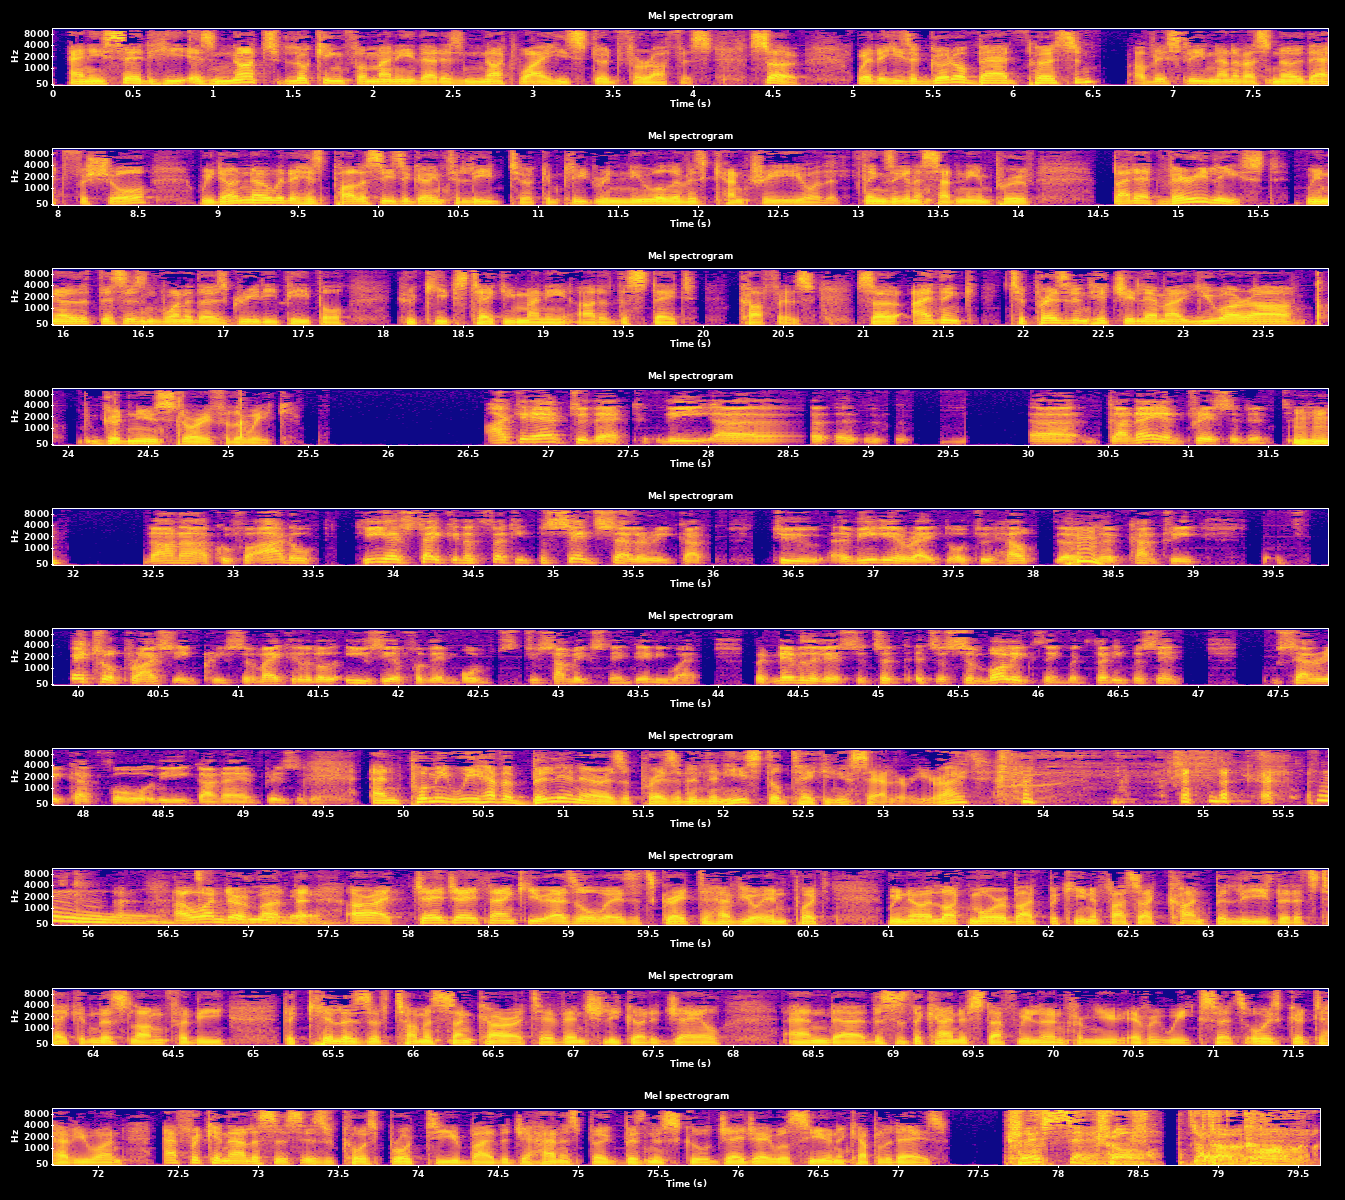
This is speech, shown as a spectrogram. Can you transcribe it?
And he said he is not looking for money. That is not why he stood for office. So, whether he's a good or bad person, Obviously, none of us know that for sure. We don't know whether his policies are going to lead to a complete renewal of his country or that things are going to suddenly improve. But at very least, we know that this isn't one of those greedy people who keeps taking money out of the state coffers. So I think to President Hichilema, you are our good news story for the week. I can add to that. The uh, uh, uh, Ghanaian president, mm-hmm. Nana Akufo-Addo, he has taken a 30% salary cut to ameliorate or to help the, hmm. the country petrol price increase. It'll make it a little easier for them, or to some extent anyway. But nevertheless, it's a it's a symbolic thing. But thirty percent salary cut for the Ghanaian president. And Pumi, we have a billionaire as a president, and he's still taking a salary, right? hmm. I wonder about that. All right, JJ, thank you as always. It's great to have your input. We know a lot more about Burkina Faso. I can't believe that it's taken this long for the, the killers of Thomas Sankara to eventually go to jail. And uh, this is the kind of stuff we learn from you every week. So it's always good to have you on. Africanalysis is, of course, brought to you by the Johannesburg Business School. JJ, we'll see you in a couple of days. CliffCentral.com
